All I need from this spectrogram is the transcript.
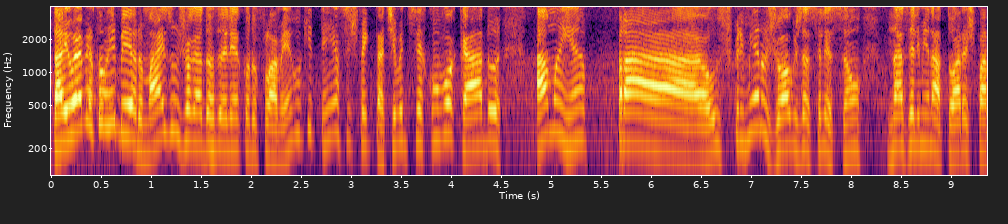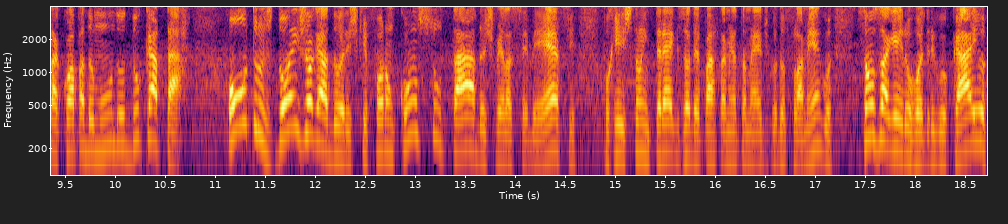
Tá aí o Everton Ribeiro, mais um jogador do elenco do Flamengo que tem essa expectativa de ser convocado amanhã para os primeiros jogos da seleção nas eliminatórias para a Copa do Mundo do Catar. Outros dois jogadores que foram consultados pela CBF, porque estão entregues ao departamento médico do Flamengo, são o zagueiro Rodrigo Caio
